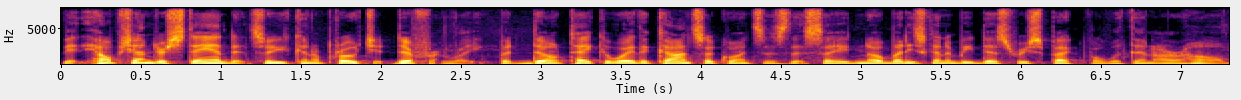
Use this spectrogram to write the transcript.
It helps you understand it so you can approach it differently. But don't take away the consequences that say nobody's going to be disrespectful within our home.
